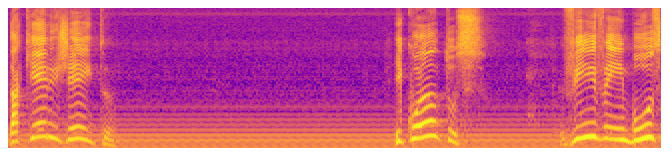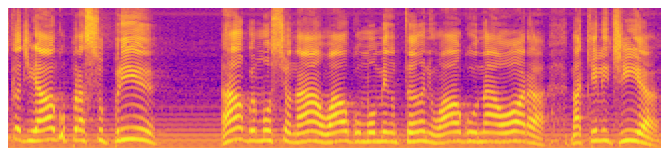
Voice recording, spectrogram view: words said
daquele jeito. E quantos vivem em busca de algo para suprir algo emocional, algo momentâneo, algo na hora, naquele dia,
